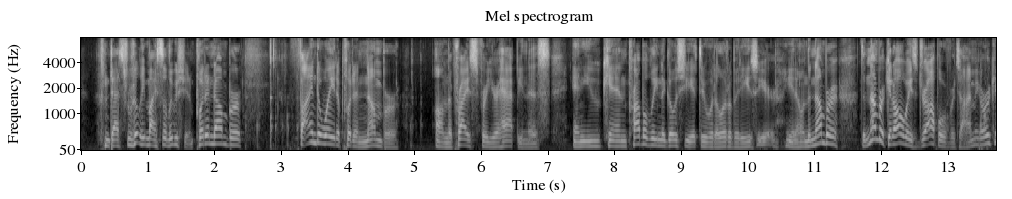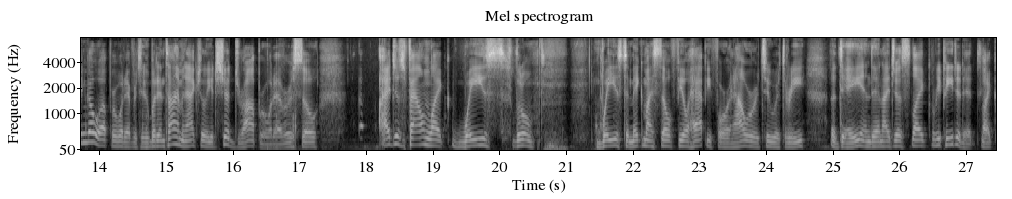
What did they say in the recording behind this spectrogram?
That's really my solution. Put a number, find a way to put a number on the price for your happiness and you can probably negotiate through it a little bit easier you know. And the number the number could always drop over time or it can go up or whatever too but in time and actually it should drop or whatever. So i just found like ways little ways to make myself feel happy for an hour or two or three a day and then i just like repeated it like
